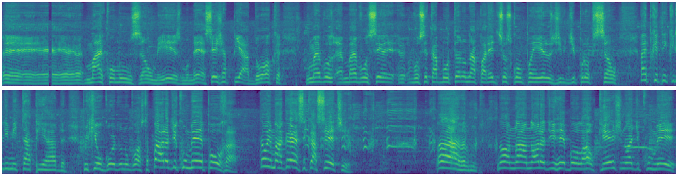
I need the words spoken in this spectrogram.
é, é, mais comunzão mesmo, né? Seja piadoca, mas, mas você, você tá botando na parede seus companheiros de, de profissão. Ai, porque tem que limitar a piada. Porque o gordo não gosta. Para de comer, porra! Então emagrece, cacete! Ah, na, na, hora de rebolar o queixo, na hora de comer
